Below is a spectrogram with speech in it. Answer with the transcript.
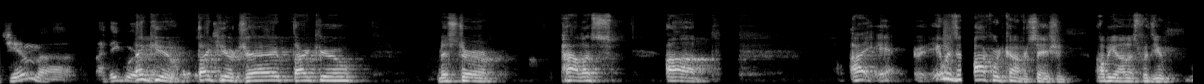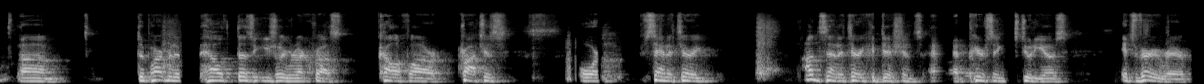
Jim, uh, I think we're. Thank you. Thank you, Jay. Thank you, Mr. Palace. Uh, I, it was an awkward conversation. I'll be honest with you. Um, Department of Health doesn't usually run across cauliflower crotches or sanitary, unsanitary conditions at, at piercing studios. It's very rare.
